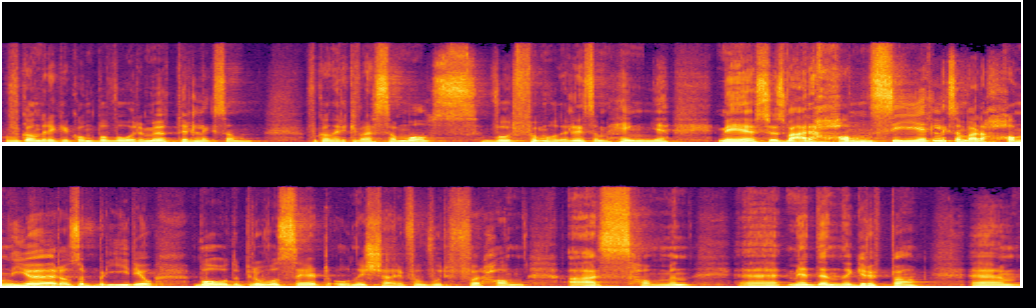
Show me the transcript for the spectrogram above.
Hvorfor kan dere ikke komme på våre møter? liksom? Hvorfor kan dere ikke være sammen med oss? Hvorfor må dere liksom henge med Jesus? Hva er det han sier? liksom? Hva er det han gjør? Og så blir de jo både provosert og nysgjerrig for hvorfor han er sammen eh, med denne gruppa. Eh,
